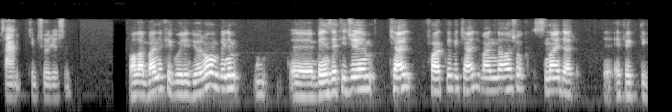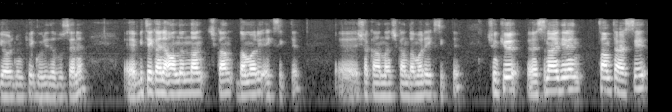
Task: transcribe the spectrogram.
sen kim söylüyorsun? Valla ben de Figuri diyorum ama benim e, benzeteceğim kel farklı bir kel. Ben daha çok Snyder e, efekti gördüm Figuri'de bu sene. E, bir tek hani alnından çıkan damarı eksikti. E, şakağından çıkan damarı eksikti. Çünkü e, Snyder'in tam tersi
